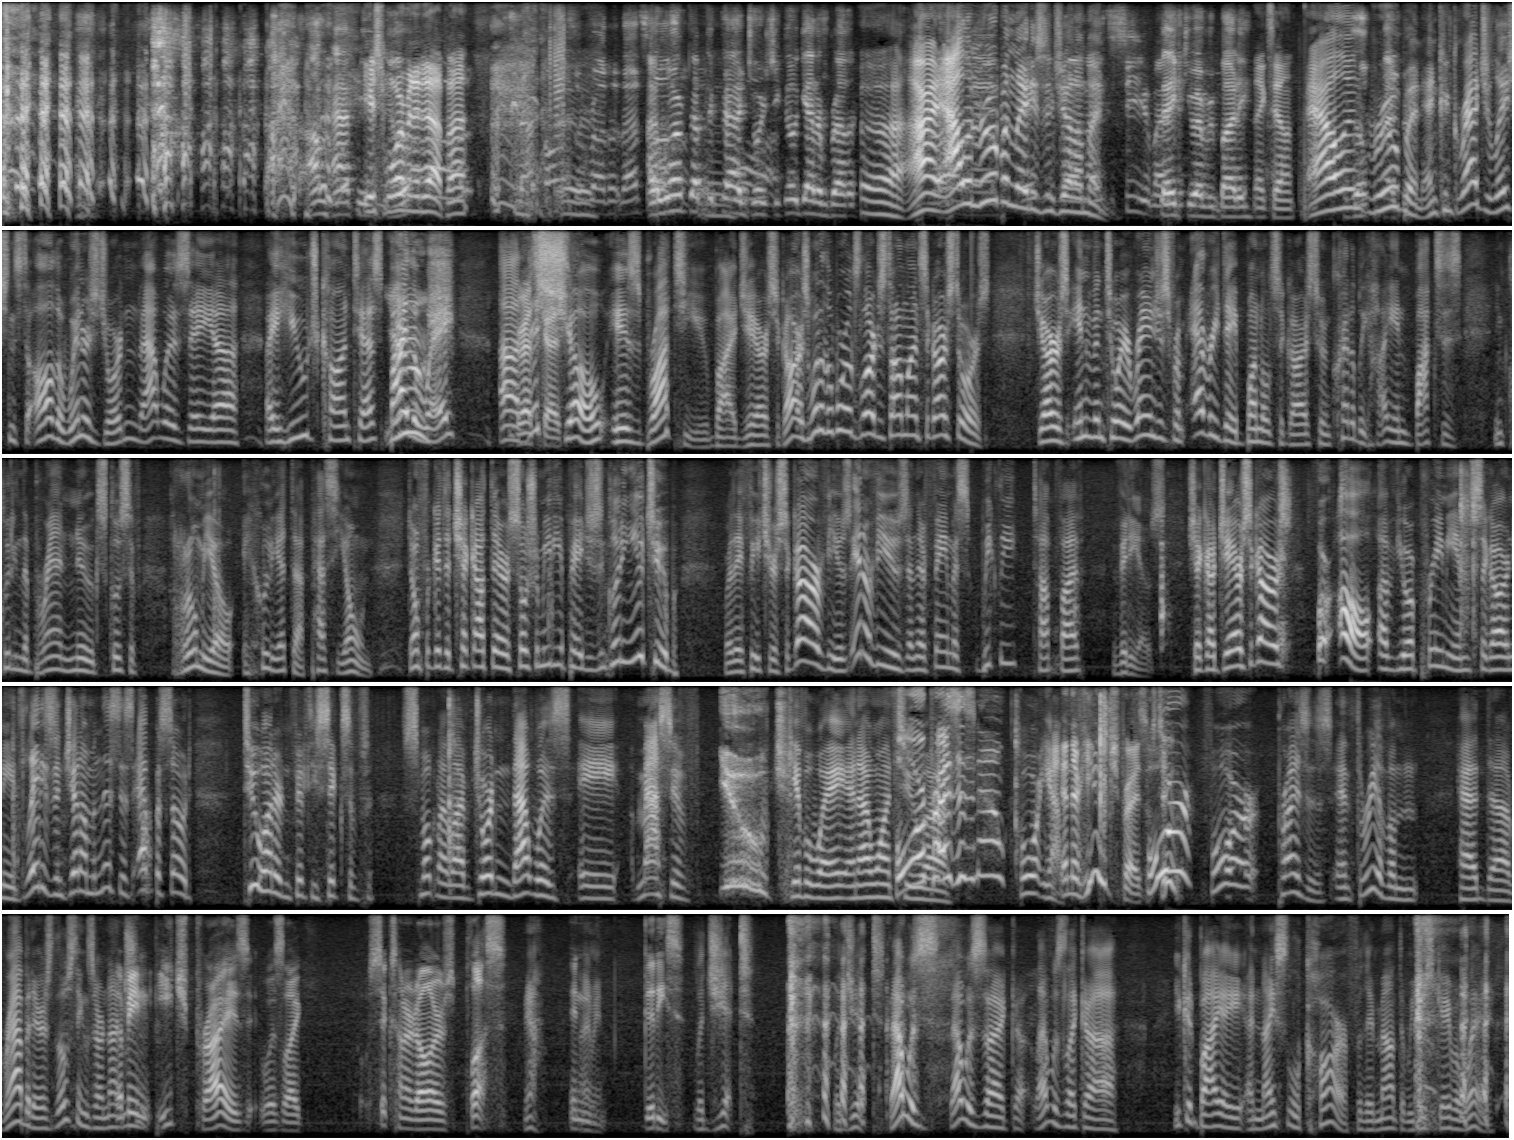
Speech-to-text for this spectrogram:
I'm happy. You're just warming it up, huh? That's awesome, brother. That's I awesome. warmed up the crowd, George. You go get him, brother. Uh, all right, Alan Thank- Rubin, ladies thank and gentlemen. Nice to see you, man. Thank you, everybody. Thanks, Alan. Alan Real pleasure. Rubin, and congratulations to all the winners, Jordan. That was a uh, a huge contest. By the way, uh, Congrats, this guys. show is brought to you by JR Cigars, one of the world's largest online cigar stores. JR's inventory ranges from everyday bundled cigars to incredibly high-end boxes, including the brand new exclusive Romeo y Julieta Pasión. Don't forget to check out their social media pages, including YouTube, where they feature cigar reviews, interviews, and their famous weekly top five videos. Check out JR Cigars for all of your premium cigar needs. Ladies and gentlemen, this is episode 256 of Smoke Night Live. Jordan, that was a massive, huge giveaway, and I want to Four uh, prizes now, Four, yeah, and they're huge prizes four, too. four prizes, and three of them had uh, rabbit ears. Those things are not I mean, cheap. each prize was like six hundred dollars plus. Yeah, in I mean- goodies. legit, legit. That was that was like uh, that was like a. You could buy a, a nice little car for the amount that we just gave away.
